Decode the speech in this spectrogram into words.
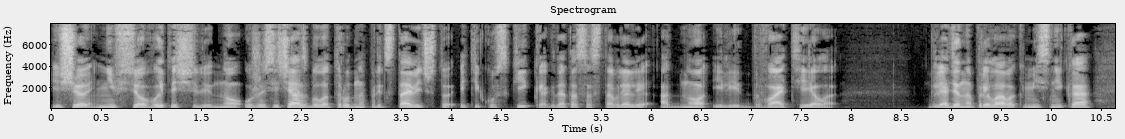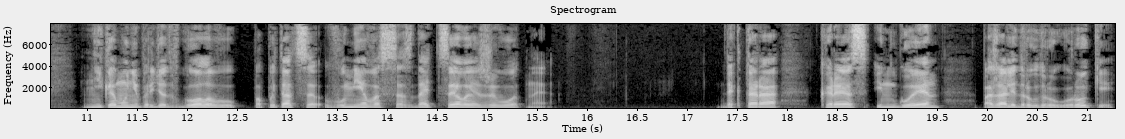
Еще не все вытащили, но уже сейчас было трудно представить, что эти куски когда-то составляли одно или два тела. Глядя на прилавок мясника, никому не придет в голову попытаться в уме воссоздать целое животное. Доктора Кресс и Нгуэн пожали друг другу руки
